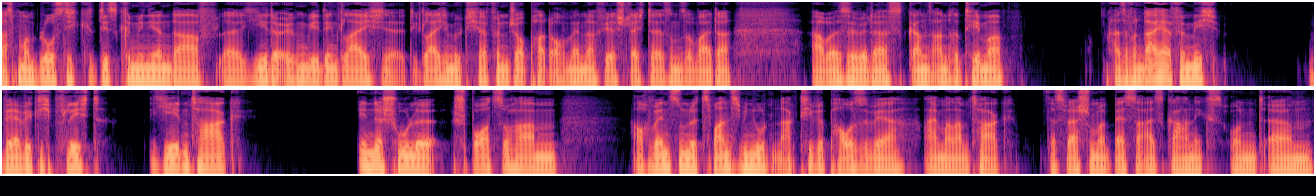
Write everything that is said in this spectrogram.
dass man bloß nicht diskriminieren darf, äh, jeder irgendwie den gleich, die gleiche Möglichkeit für einen Job hat, auch wenn er viel schlechter ist und so weiter. Aber es ist ja wieder das ganz andere Thema. Also von daher für mich wäre wirklich Pflicht, jeden Tag in der Schule Sport zu haben, auch wenn es nur eine 20 Minuten aktive Pause wäre, einmal am Tag. Das wäre schon mal besser als gar nichts. Und ähm,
